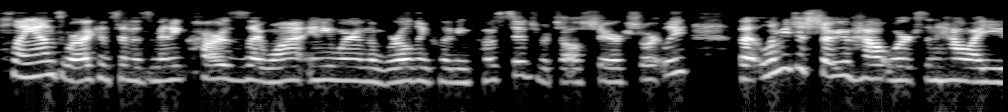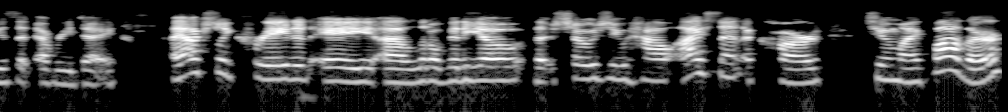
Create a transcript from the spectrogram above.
plans where I can send as many cards as I want anywhere in the world, including postage, which I'll share shortly. But let me just show you how it works and how I use it every day. I actually created a, a little video that shows you how I sent a card to my father,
